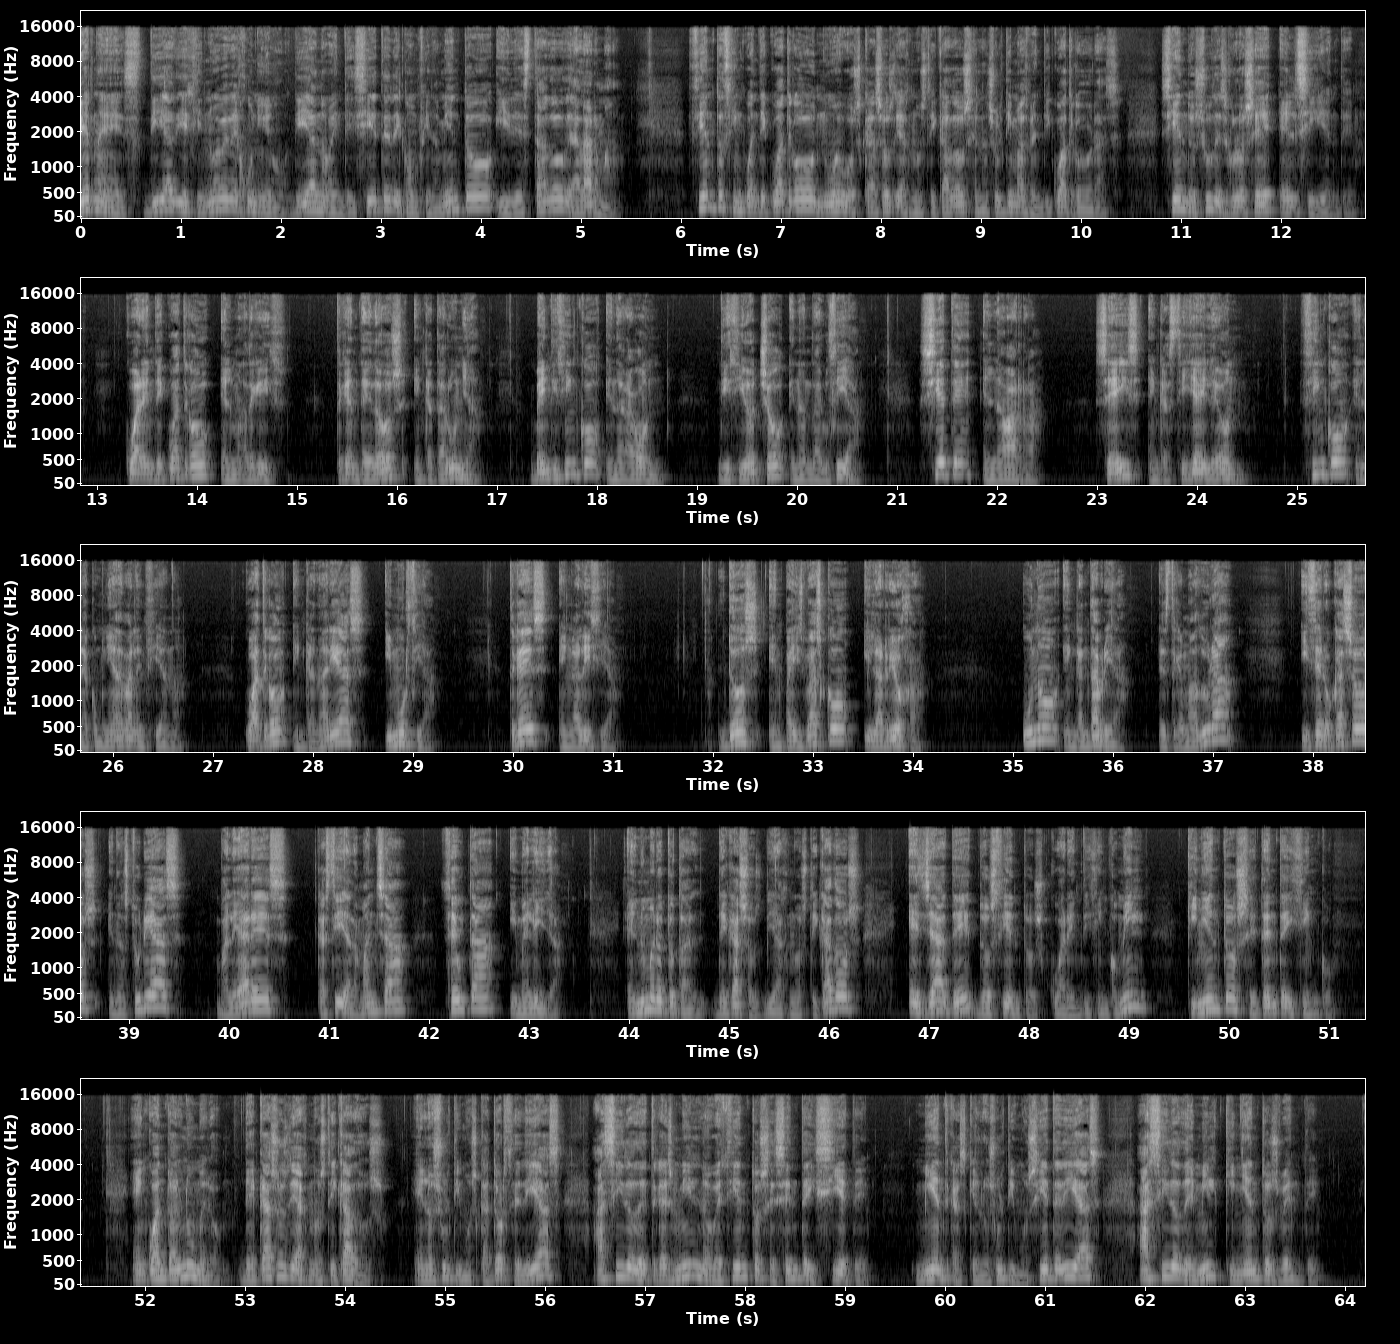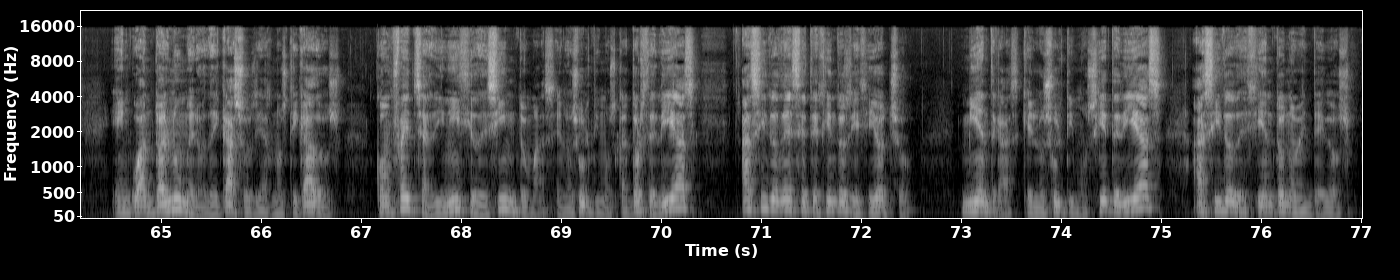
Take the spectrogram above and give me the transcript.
Viernes, día 19 de junio, día 97 de confinamiento y de estado de alarma. 154 nuevos casos diagnosticados en las últimas 24 horas, siendo su desglose el siguiente. 44 en Madrid, 32 en Cataluña, 25 en Aragón, 18 en Andalucía, 7 en Navarra, 6 en Castilla y León, 5 en la Comunidad Valenciana, 4 en Canarias y Murcia. 3 en Galicia, 2 en País Vasco y La Rioja, 1 en Cantabria, Extremadura y 0 casos en Asturias, Baleares, Castilla-La Mancha, Ceuta y Melilla. El número total de casos diagnosticados es ya de 245.575. En cuanto al número de casos diagnosticados en los últimos 14 días, ha sido de 3.967 mientras que en los últimos 7 días ha sido de 1.520. En cuanto al número de casos diagnosticados con fecha de inicio de síntomas en los últimos 14 días, ha sido de 718, mientras que en los últimos 7 días ha sido de 192.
